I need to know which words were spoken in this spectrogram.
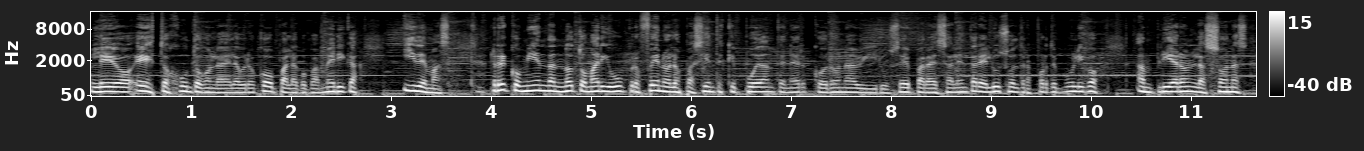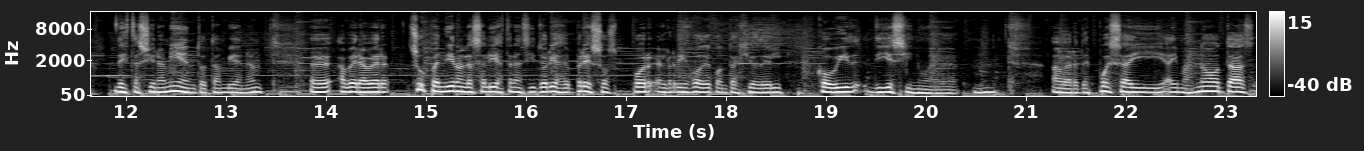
Leo, esto junto con la de la Eurocopa, la Copa América y demás. Recomiendan no tomar ibuprofeno a los pacientes que puedan tener coronavirus. ¿eh? Para desalentar el uso del transporte público, ampliaron las zonas de estacionamiento también. ¿eh? Eh, a ver, a ver, suspendieron las salidas transitorias de presos por el riesgo de contagio del COVID-19. A ver, después hay, hay más notas,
